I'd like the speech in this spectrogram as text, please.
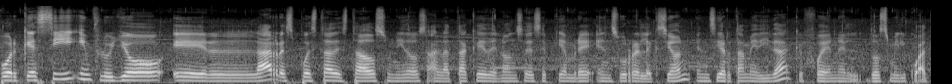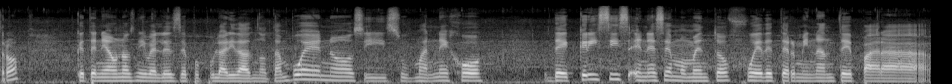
porque sí influyó el- la respuesta de Estados Unidos al ataque del 11 de septiembre en su reelección, en cierta medida, que fue en el 2004, que tenía unos niveles de popularidad no tan buenos y su manejo de crisis en ese momento fue determinante para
